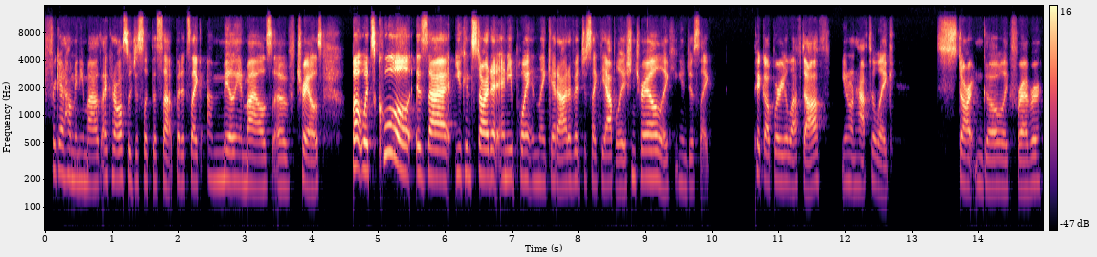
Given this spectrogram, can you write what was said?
forget how many miles. I could also just look this up, but it's like a million miles of trails. But what's cool is that you can start at any point and like get out of it, just like the Appalachian Trail. Like you can just like pick up where you left off. You don't have to like start and go like forever.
